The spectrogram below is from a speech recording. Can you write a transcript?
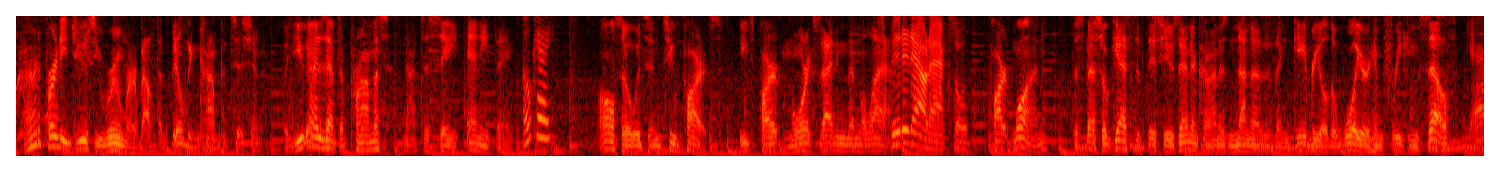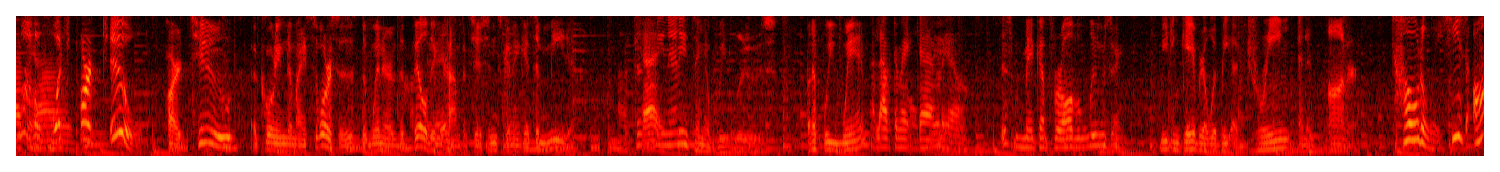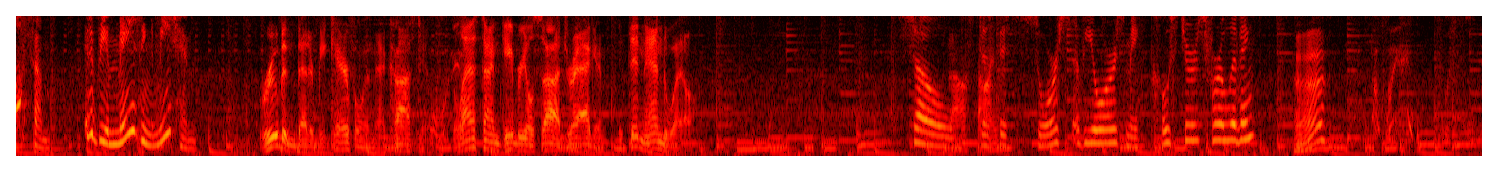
I heard a pretty juicy rumor about the building competition, but you guys have to promise not to say anything. Okay. Also, it's in two parts, each part more exciting than the last. Spit it out, Axel. Part one, the special guest at this year's Endercon is none other than Gabriel the Warrior him freaking self. Gabriel. Whoa, what's part two? Part two, according to my sources, the winner of the building is? competition's gonna get to meet him. Doesn't mean anything if we lose. But if we win, I'd love to meet oh, Gabriel. this would make up for all the losing. Meeting Gabriel would be a dream and an honor. Totally. He's awesome. It'd be amazing to meet him. Reuben better be careful in that costume. The last time Gabriel saw a dragon, it didn't end well. So, Last does time. this source of yours make posters for a living? Huh?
